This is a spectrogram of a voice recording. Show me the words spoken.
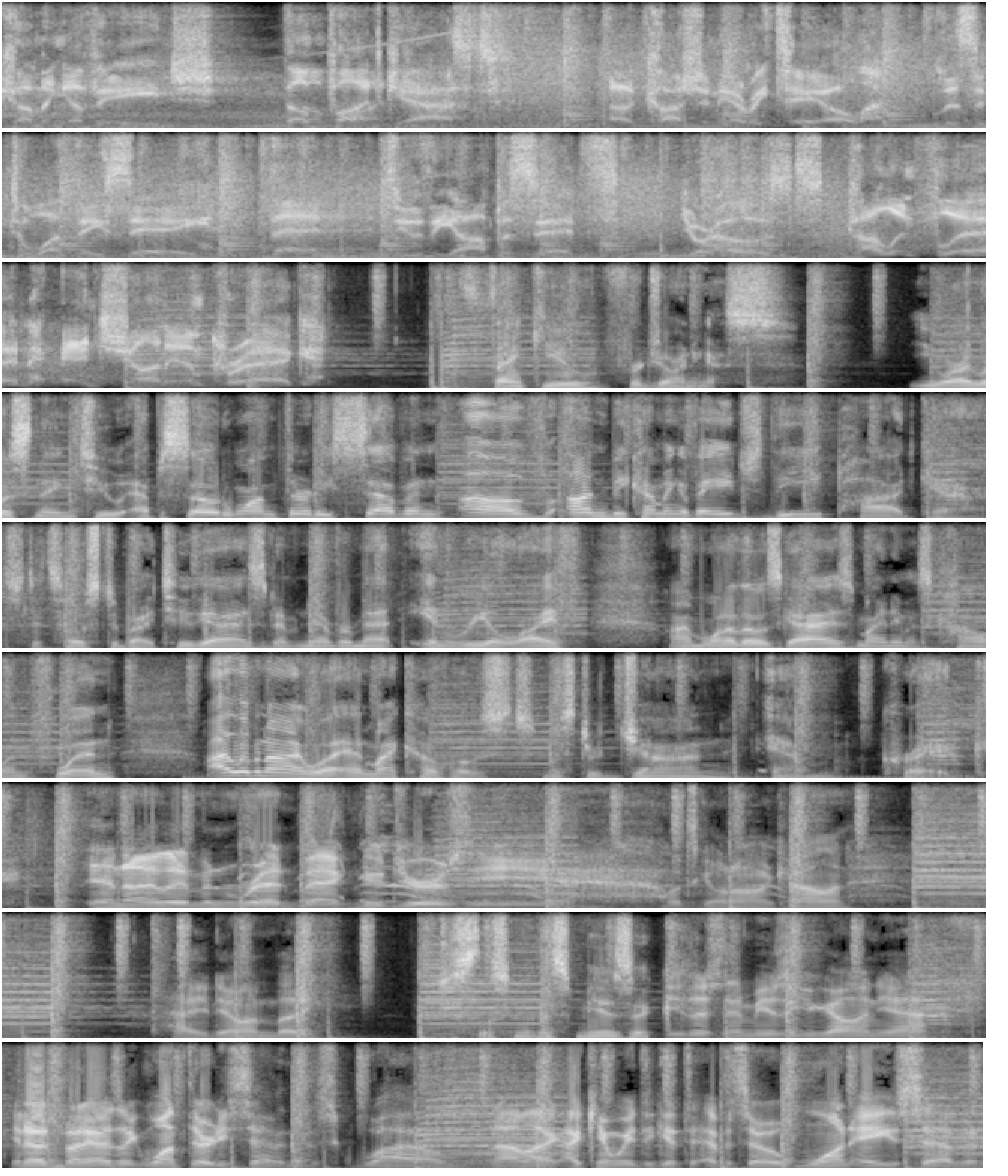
Coming of Age, the podcast. A cautionary tale. Listen to what they say, then do the opposite. Your hosts, Colin Flynn and John M. Craig. Thank you for joining us. You are listening to episode 137 of Unbecoming of Age, the podcast. It's hosted by two guys that I've never met in real life. I'm one of those guys. My name is Colin Flynn. I live in Iowa, and my co-host, Mr. John M. Craig. And I live in Red Bank, New Jersey. What's going on, Colin? How you doing, buddy? Just listen to this music. You listen to music? You're going, yeah? You know, it's funny. I was like 137. That's wild. And I'm like, I can't wait to get to episode 187.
